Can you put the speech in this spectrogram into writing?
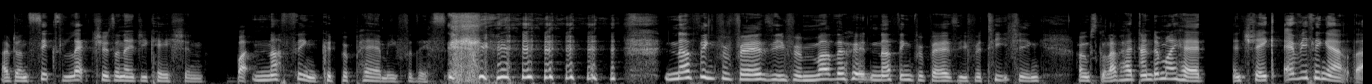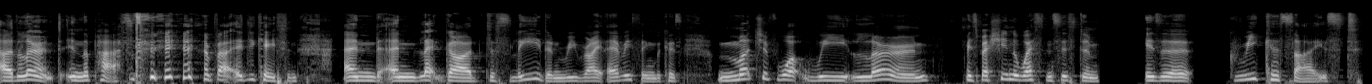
I've done six lectures on education, but nothing could prepare me for this. nothing prepares you for motherhood, nothing prepares you for teaching homeschool. I've had under my head and shake everything out that I'd learned in the past about education and and let God just lead and rewrite everything because much of what we learn especially in the Western system, is a Greekicized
